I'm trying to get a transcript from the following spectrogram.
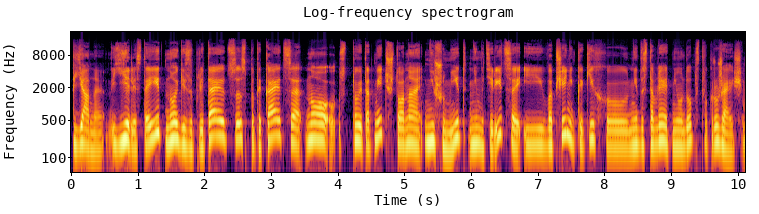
пьяная, еле стоит, ноги заплетаются, спотыкается, но стоит отметить, что она не шумит, не матерится и вообще никаких э, не доставляет неудобств окружающим.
